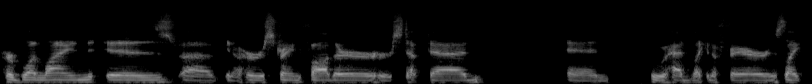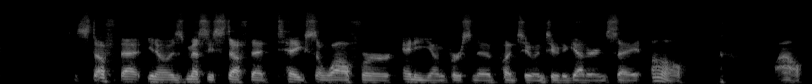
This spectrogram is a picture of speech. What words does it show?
her bloodline is, uh, you know, her estranged father, her stepdad, and who had like an affair. It's like, stuff that you know is messy stuff that takes a while for any young person to put two and two together and say oh wow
